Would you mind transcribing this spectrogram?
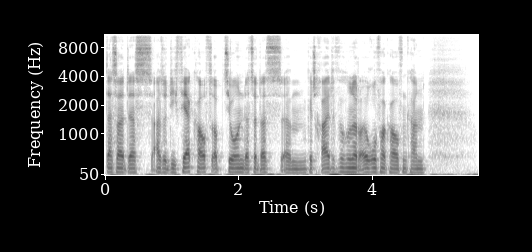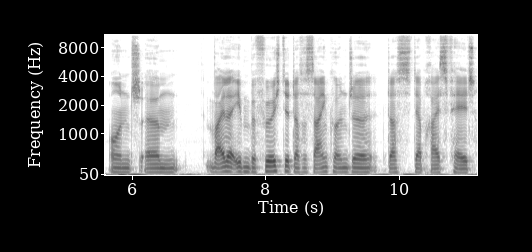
dass er das, also die Verkaufsoption, dass er das ähm, Getreide für 100 Euro verkaufen kann. Und ähm, weil er eben befürchtet, dass es sein könnte, dass der Preis fällt.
